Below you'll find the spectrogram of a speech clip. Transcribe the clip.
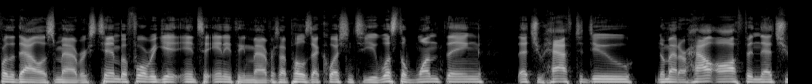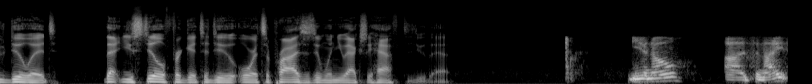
for the Dallas Mavericks. Tim, before we get into anything Mavericks, I pose that question to you. What's the one thing that you have to do, no matter how often that you do it, that you still forget to do, or it surprises you when you actually have to do that? You know, uh, tonight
